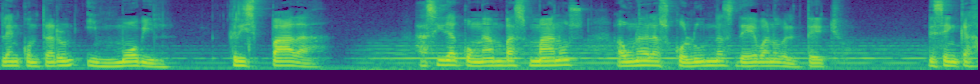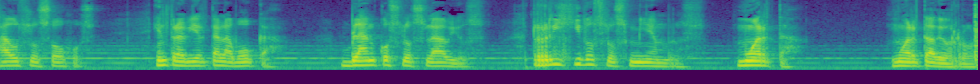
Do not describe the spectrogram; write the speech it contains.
la encontraron inmóvil, crispada, asida con ambas manos a una de las columnas de ébano del techo, desencajados los ojos, entreabierta la boca, blancos los labios, rígidos los miembros, muerta, muerta de horror.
